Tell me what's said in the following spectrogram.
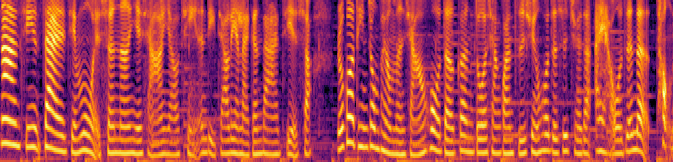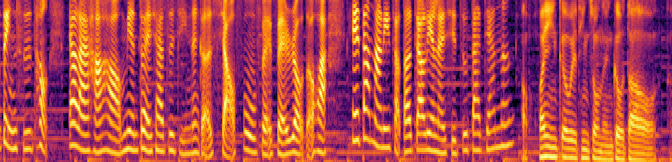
那今在节目尾声呢，也想要邀请 Andy 教练来跟大家介绍。如果听众朋友们想要获得更多相关资讯，或者是觉得哎呀，我真的痛定思痛，要来好好面对一下自己那个小腹肥肥肉的话，可以到哪里找到教练来协助大家呢？好，欢迎各位听众能够到呃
